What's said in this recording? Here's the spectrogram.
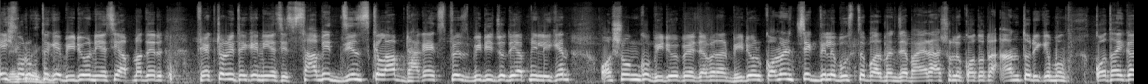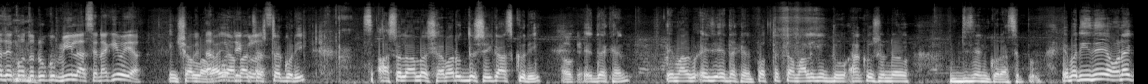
এই শোরুম থেকে ভিডিও নিয়েছি আপনাদের ফ্যাক্টরি থেকে নিয়েছি। Sabit jeans club Dhaka express BD যদি আপনি লিখেন অসংখ্য ভিডিও পেয়ে যাবেন। আর ভিডিওর কমেন্ট চেক দিলে বুঝতে পারবেন যে ভাইরা আসলে কতটা আন্তরিক এবং কথায় কাজে কতটুকু মিল আছে নাকি ভাইয়া? ইনশাল্লাহ ভাই আমরা চেষ্টা করি। আসলে আমরা সেবার উদ্দেশ্যেই কাজ করি। এই দেখেন এই মাল এই যে দেখেন প্রত্যেকটা মালে কিন্তু আকর্ষণীয় ডিজাইন করা আছে। এবার ঈদে অনেক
